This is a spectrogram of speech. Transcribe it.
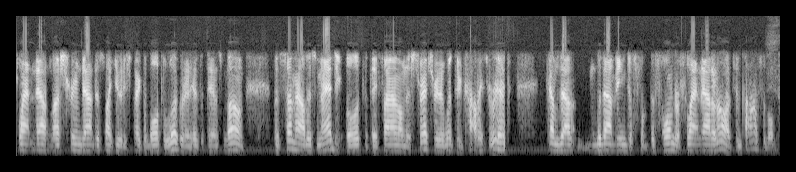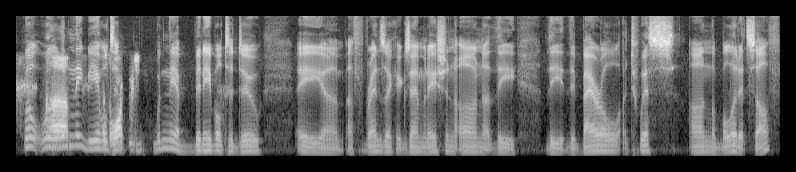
flattened out, mushroomed out, just like you would expect a bullet to look when it hits a dense bone. But somehow this magic bullet that they found on the stretcher that went through Connally's wrist comes out without being deformed or flattened out at all. It's impossible. Well, well, Um, wouldn't they be able the to? Wouldn't they have been able to do a um, a forensic examination on the the the barrel twists on the bullet itself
